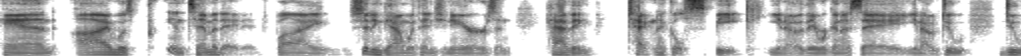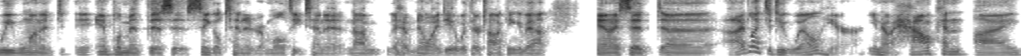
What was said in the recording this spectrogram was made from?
and I was pretty intimidated by sitting down with engineers and having technical speak you know they were going to say you know do do we want to implement this as single tenant or multi-tenant and I'm, i have no idea what they're talking about and i said uh, i'd like to do well here you know how can i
